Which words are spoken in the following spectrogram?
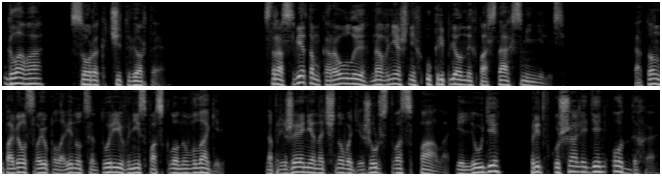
Глава 44. С рассветом караулы на внешних укрепленных постах сменились. Катон повел свою половину центурии вниз по склону в лагерь. Напряжение ночного дежурства спало, и люди предвкушали день отдыха,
